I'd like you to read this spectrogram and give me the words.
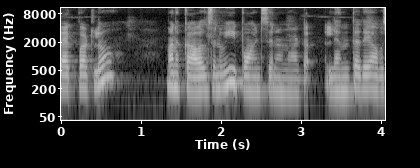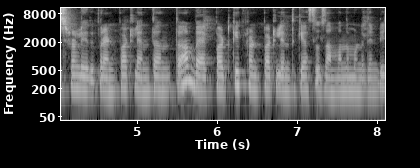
బ్యాక్ పార్ట్లో మనకు కావాల్సినవి ఈ పాయింట్స్ అనమాట లెంత్ అదే అవసరం లేదు. ఫ్రంట్ పార్ట్ లెంత్ అంతా బ్యాక్ పార్ట్కి ఫ్రంట్ పార్ట్ లెంత్కి అసలు సంబంధం ఉండదండి.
